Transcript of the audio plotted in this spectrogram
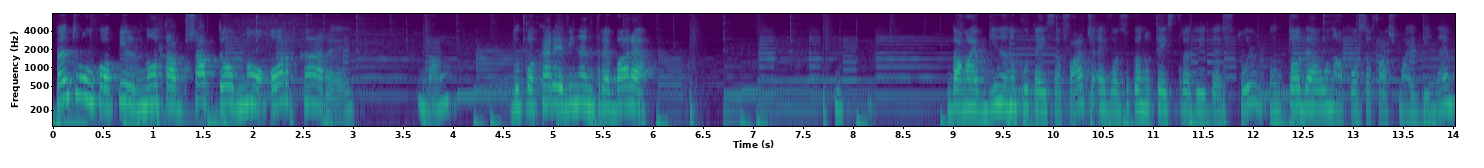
Pentru un copil, nota 7, 8, 9, oricare, da? după care vine întrebarea dar mai bine nu puteai să faci, ai văzut că nu te-ai străduit destul, întotdeauna poți să faci mai bine,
